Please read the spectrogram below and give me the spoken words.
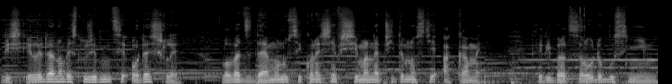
Když Illidanovi služebníci odešli, lovec démonů si konečně všiml nepřítomnosti Akamy, který byl celou dobu s ním.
